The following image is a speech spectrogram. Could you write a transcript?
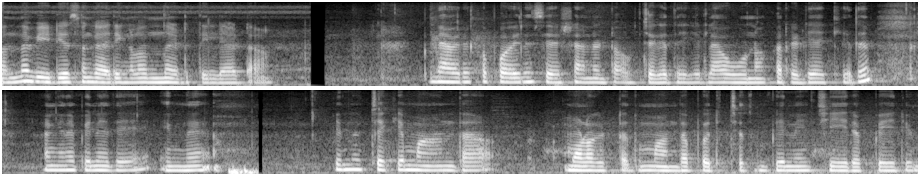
വന്ന വീഡിയോസും കാര്യങ്ങളൊന്നും എടുത്തില്ല കേട്ടോ പിന്നെ അവരൊക്കെ പോയതിന് ശേഷമാണ് കേട്ടോ ഉച്ചക്കത്തേക്കെല്ലാം ഊണൊക്കെ റെഡിയാക്കിയത്. അങ്ങനെ പിന്നെ ഇതേ ഇന്ന് ഇന്ന് ഉച്ചയ്ക്ക് മാന്ത മുളകിട്ടതും മാന്ത പൊരിച്ചതും പിന്നെ ചീരപ്പേരും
